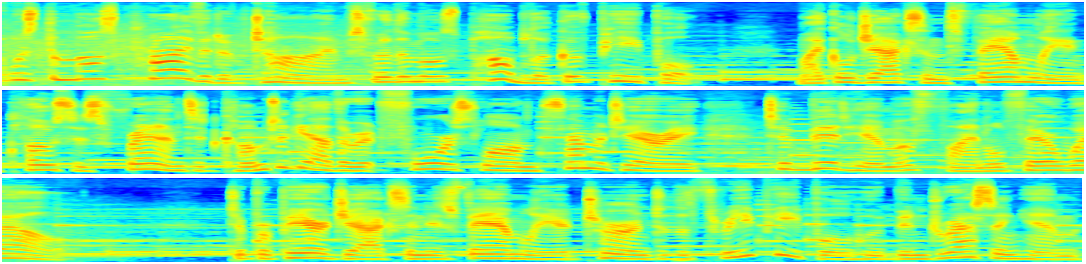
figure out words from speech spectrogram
It was the most private of times for the most public of people. Michael Jackson's family and closest friends had come together at Forest Lawn Cemetery to bid him a final farewell. To prepare Jackson, his family had turned to the three people who'd been dressing him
